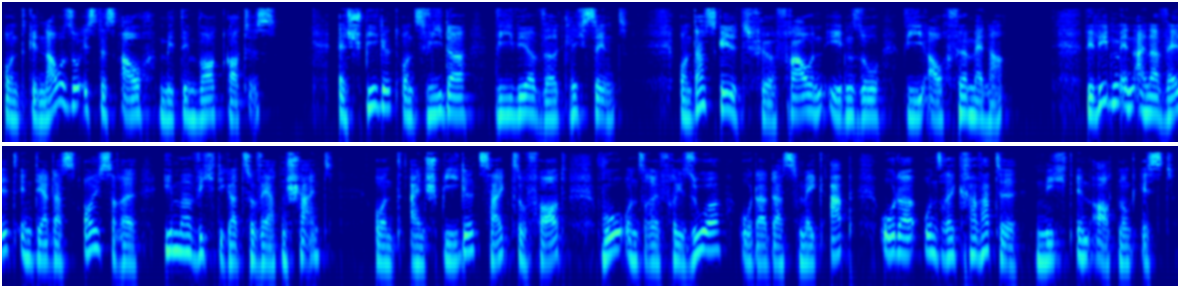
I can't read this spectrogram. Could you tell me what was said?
Und genauso ist es auch mit dem Wort Gottes. Es spiegelt uns wieder, wie wir wirklich sind. Und das gilt für Frauen ebenso wie auch für Männer. Wir leben in einer Welt, in der das Äußere immer wichtiger zu werden scheint. Und ein Spiegel zeigt sofort, wo unsere Frisur oder das Make-up oder unsere Krawatte nicht in Ordnung ist.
